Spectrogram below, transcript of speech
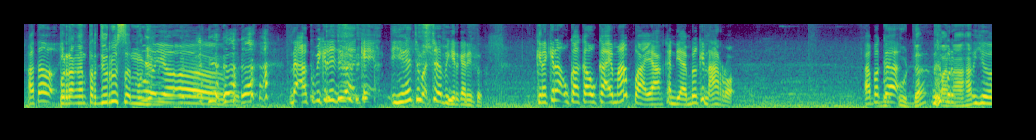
atau Perangan terjurusan mungkin. Oh ya ampun. Nah aku pikirnya juga kayak Iya kan coba coba pikirkan itu Kira-kira UKK UKM apa yang akan diambil Arok? Apakah Berkuda, Ber- panahan. Ya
